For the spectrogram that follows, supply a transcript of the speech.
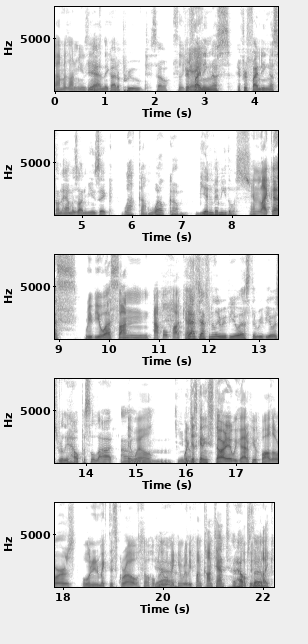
Amazon Music. yeah, and they got approved. So So if you're yay. finding us, if you're finding us on Amazon Music, welcome welcome, bienvenidos. and like us, review us on Apple Podcasts. Yeah, definitely review us. The reviewers really help us a lot. Um, It will. You We're just getting started. We got a few followers, but we need to make this grow. So hopefully Yeah. we're making really fun content. It helps Hopefully the like.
